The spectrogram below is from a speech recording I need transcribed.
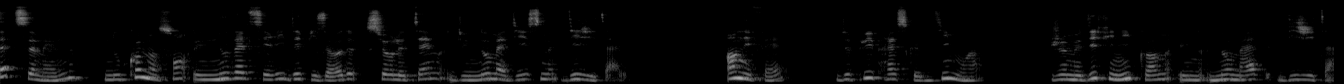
Cette semaine, nous commençons une nouvelle série d'épisodes sur le thème du nomadisme digital. En effet, depuis presque dix mois, je me définis comme une nomade digitale.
